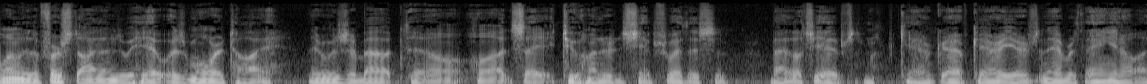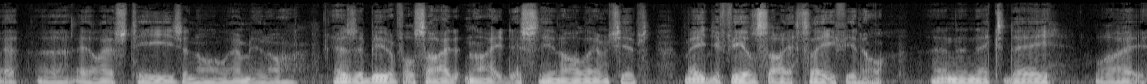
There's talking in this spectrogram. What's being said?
one of the first islands we hit was Morotai. There was about, uh, well, I'd say, 200 ships with us, battleships and aircraft carriers and everything, you know, uh, uh, LSTs and all them, you know. It was a beautiful sight at night, just seeing all them ships. Made you feel safe, you know. And the next day, why,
